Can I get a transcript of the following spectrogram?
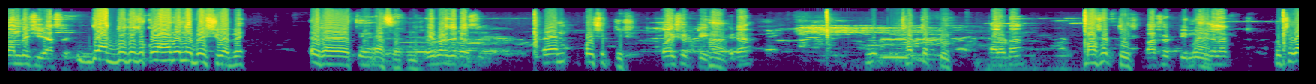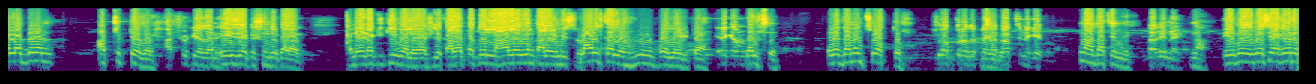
কম বেশি আছে? এক দুই কেজি কম হবে না বেশি হবে। এটা আছে এরপরে যেটা আছে? পঁয়ষট্টি। পঁয়ষট্টি। হ্যাঁ। এটা? সাতষট্টি। কালোটা? বাষট্টি। বাষট্টি। মুসি হ্যাঁ। কালার? মুচি কালার দেবেন আটষট্টি হাজার। আটষট্টি হাজার। এই যে একটা সুন্দর কালার। মানে এটাকে কি বলে? আসলে কালারটা তো লাল এবং কালার মিশ্র লাল কালার বলে এটা। এটা কেমন লালছে এটা দামেন চুয়াত্তর। চুয়াত্তর হাজার টাকা। যাচ্ছে নাকি এখন? না দাঁতে নেই। দাদি নাই? না। এরপর বলছে একেবারে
